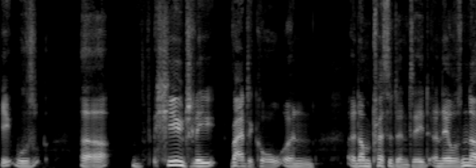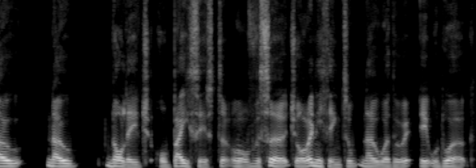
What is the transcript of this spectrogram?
It was uh, hugely radical and and unprecedented, and there was no no knowledge or basis to, or research or anything to know whether it, it would work.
